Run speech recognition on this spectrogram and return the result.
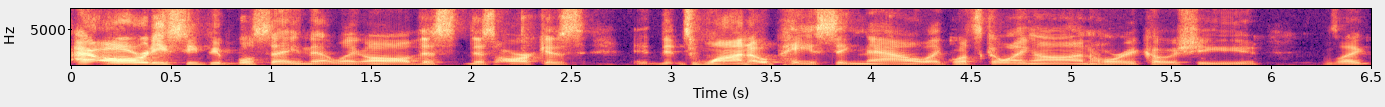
I already see people saying that, like, oh, this this arc is it's Wano pacing now. Like, what's going on, Horikoshi? It's like,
